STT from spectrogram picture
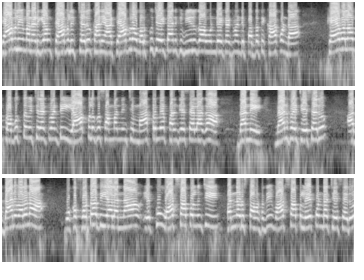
ట్యాబులు ఇవ్వమని అడిగాం. ట్యాబులు ఇచ్చారు. కానీ ఆ ట్యాబ్లో వర్క్ చేయటానికి వీలుగా ఉండేటటువంటి పద్ధతి కాకుండా కేవలం ప్రభుత్వం ఇచ్చినటువంటి యాప్లకు సంబంధించి మాత్రమే పనిచేసేలాగా దాన్ని మ్యానిఫై చేశారు. ఆ దాని వలన ఒక ఫోటో తీయాలన్నా ఎక్కువ వాట్సాప్ల నుంచి పని నడుస్తూ ఉంటుంది. వాట్సాప్ లేకుండా చేశారు.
